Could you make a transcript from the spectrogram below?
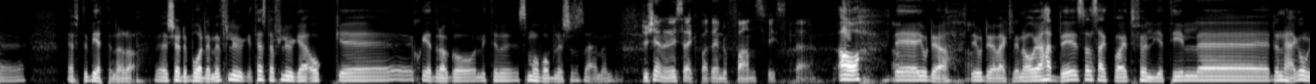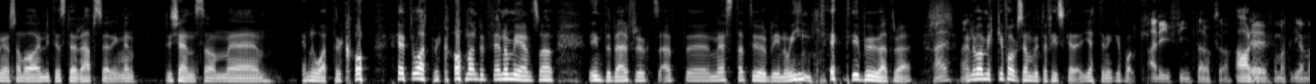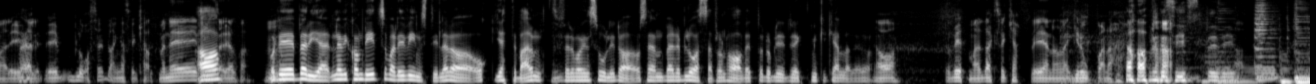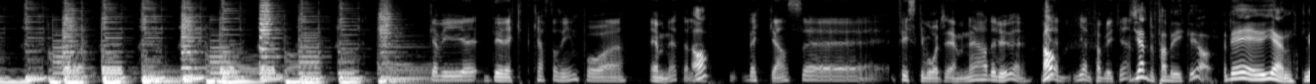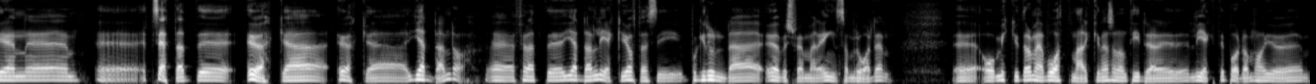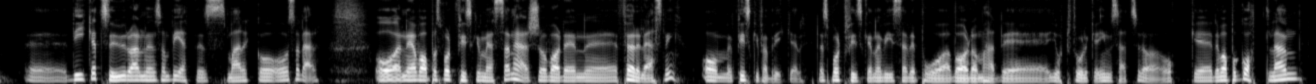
efter betena då. Jag körde både med flug, testa fluga och eh, skedrag och lite småwobblers och sådär. Men Du känner dig säker på att det ändå fanns fisk där? ja, det gjorde jag. Det Ja. gjorde jag verkligen. Och jag hade som sagt var ett följe till eh, den här gången som var en lite större havsöring. Men det känns som eh, en återkom ett återkommande fenomen som inte bär frukt. Så att eh, nästa tur blir nog inte till Bua tror jag. Nej, Men nej. det var mycket folk som var ute och fiskade. Jättemycket folk. Ja, det är ju fint där också. Ja, det det, får man inte glömma. Det är Nej. härligt. Det blåser ibland ganska kallt, men det är fint Ja. där i alla fall. Mm. Och det började, när vi kom dit så var det vindstilla då och jättevarmt. Mm. För det var en solig dag. Och sen började det blåsa från havet och då blir det direkt mycket kallare då. Ja, då vet man det är dags för kaffe i en av de här groparna. Ja, precis. precis. Ja. Ska vi eh, direkt kasta oss in på eh, ämnet eller? Ja. Veckans eh, fiskevårdsämne hade du. Ja. Gädd- Gäddfabriken. Gäddfabriker ja. Det är ju egentligen eh, eh, ett sätt att eh, öka, öka gäddan då. Eh, för att gäddan leker ju oftast i, på grunda översvämmade ängsområden. Och mycket av de här våtmarkerna som de tidigare lekte på, de har ju eh, dikats ur och används som betesmark och, och sådär. Och när jag var på Sportfiskemässan här så var det en eh, föreläsning om fiskefabriker. Där sportfiskarna visade på vad de hade gjort för olika insatser då. Och och eh, det var på Gotland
